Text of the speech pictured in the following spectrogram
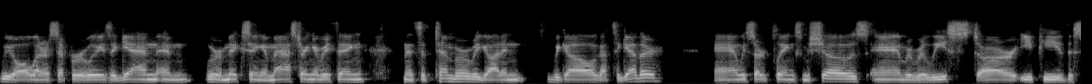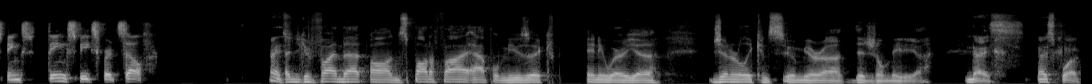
we all went our separate ways again, and we were mixing and mastering everything. And in September, we got in, we got all got together, and we started playing some shows, and we released our EP, "The Sphinx Thing Speaks for Itself." Nice. and you can find that on Spotify, Apple Music, anywhere you generally consume your uh, digital media. Nice, nice plug.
